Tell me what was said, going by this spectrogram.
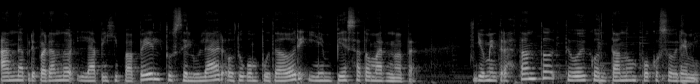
anda preparando lápiz y papel, tu celular o tu computador y empieza a tomar nota. Yo mientras tanto te voy contando un poco sobre mí.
